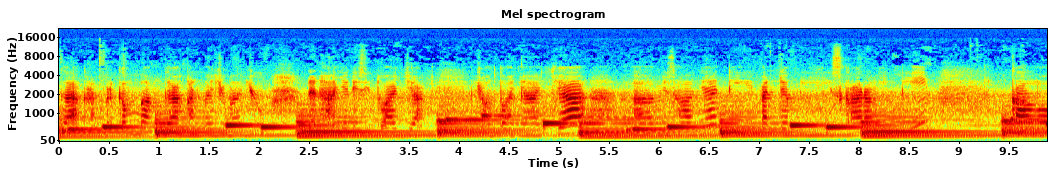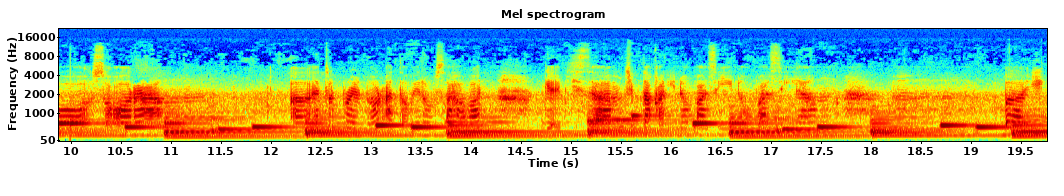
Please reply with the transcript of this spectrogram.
gak akan berkembang, gak akan maju-maju, dan hanya di situ aja. Contohnya aja, uh, misalnya di pandemi sekarang ini, kalau seorang uh, entrepreneur atau wirausahawan gak bisa menciptakan inovasi-inovasi yang hmm, baik,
